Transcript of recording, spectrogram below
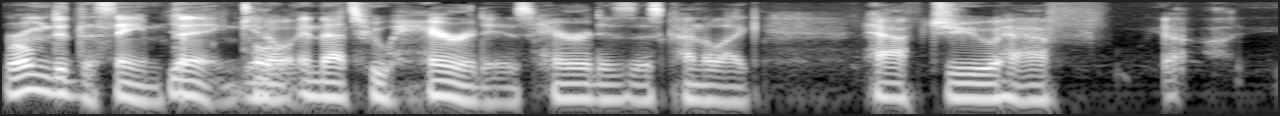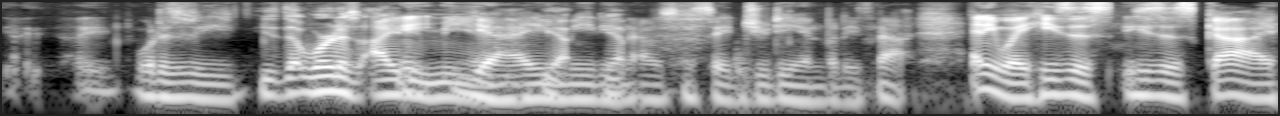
Rome did the same Yep, thing, you know, and that's who Herod is. Herod is this kind of like half Jew, half uh, what is he? The word is Idumean. Yeah, Yep, median. yep. I was going to say Judean, but he's not. Anyway, he's this he's this guy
